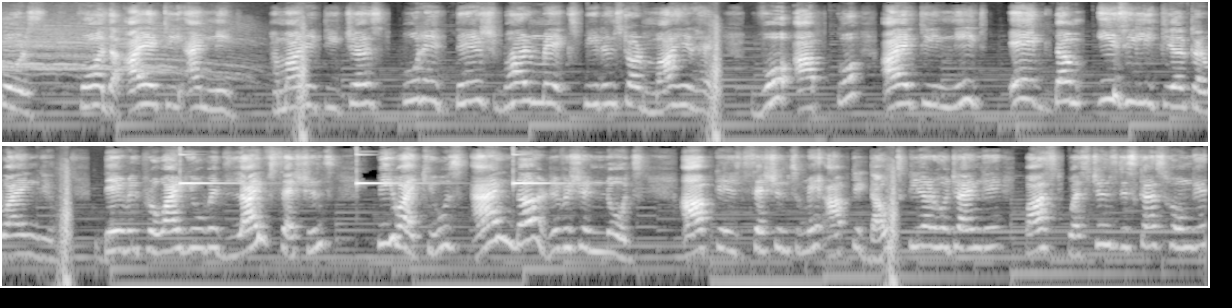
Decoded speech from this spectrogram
course for the IIT and NEET. हमारे टीचर्स पूरे देश भर में एक्सपीरियंस्ड और माहिर हैं वो आपको आईआईटी नीट एकदम इजीली क्लियर करवाएंगे दे विल प्रोवाइड यू विद लाइव सेशंस पीवाईक्यूज एंड द रिवीजन नोट्स आपके सेशंस में आपके डाउट्स क्लियर हो जाएंगे पास्ट क्वेश्चंस डिस्कस होंगे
